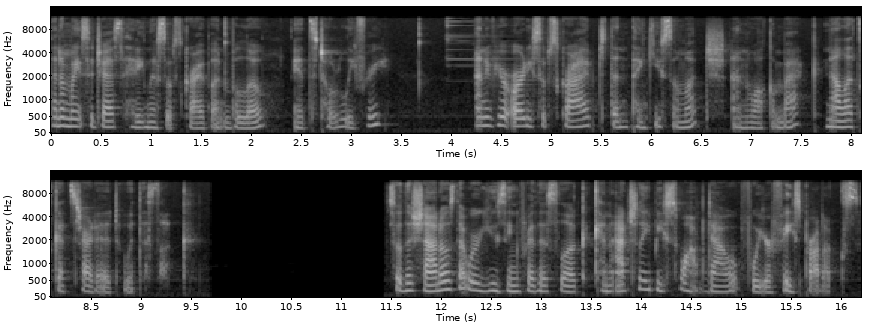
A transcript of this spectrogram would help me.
then I might suggest hitting the subscribe button below. It's totally free. And if you're already subscribed, then thank you so much and welcome back. Now let's get started with this look. So the shadows that we're using for this look can actually be swapped out for your face products,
